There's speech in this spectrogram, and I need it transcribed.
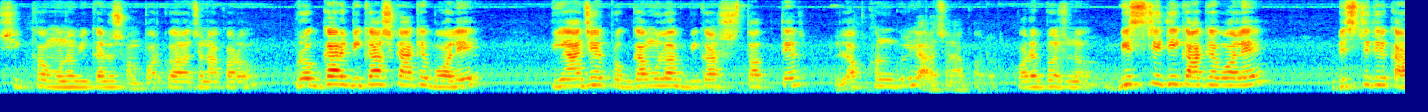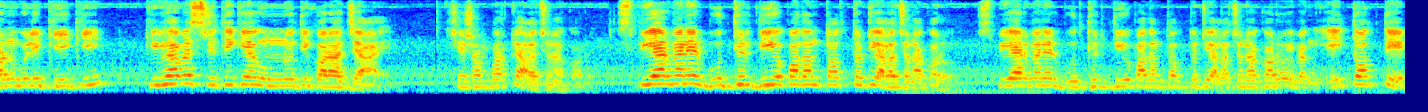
শিক্ষা মনোবিজ্ঞানের সম্পর্ক আলোচনা করো। প্রজ্ঞার বিকাশ কাকে বলে? পেঁয়াজের প্রজ্ঞামূলক বিকাশ তত্ত্বের লক্ষণগুলি আলোচনা করো। পরে প্রশ্ন, বিস্তৃতি কাকে বলে? বিস্তৃতির কারণগুলি কি কি? কীভাবে স্মৃতিকে উন্নতি করা যায়? সে সম্পর্কে আলোচনা করো। স্পিয়ারম্যানের বুদ্ধির দ্বি উপাদান তত্ত্বটি আলোচনা করো। স্পিয়ারম্যানের বুদ্ধির দ্বি উপাদান তত্ত্বটি আলোচনা করো এবং এই তত্ত্বের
